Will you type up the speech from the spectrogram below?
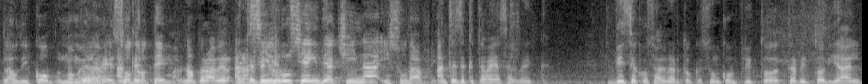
claudicó, no me voy a, es antes- otro tema. no, pero a ver, antes de Brasil, que- Rusia, India, China y Sudáfrica. Antes de que te vayas al BRIC, dice José Alberto que es un conflicto territorial.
